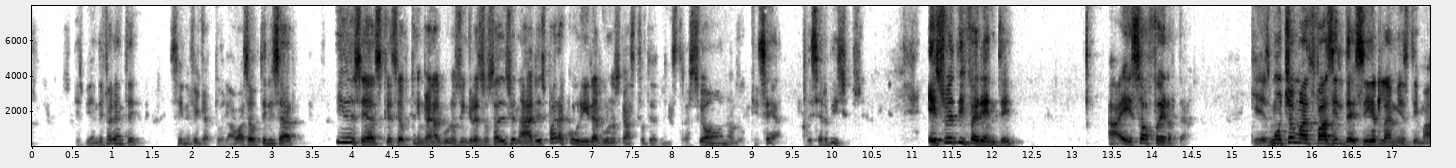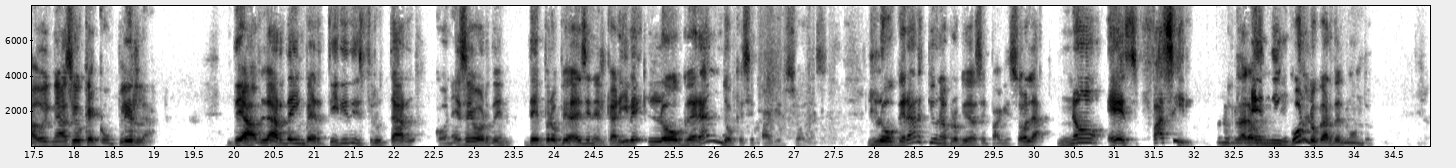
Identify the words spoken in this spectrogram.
Es bien diferente. Significa tú la vas a utilizar y deseas que se obtengan algunos ingresos adicionales para cubrir algunos gastos de administración o lo que sea, de servicios. Eso es diferente a esa oferta, que es mucho más fácil decirla, mi estimado Ignacio, que cumplirla. De hablar de invertir y disfrutar con ese orden de propiedades en el Caribe, logrando que se paguen solas. Lograr que una propiedad se pague sola no es fácil en ningún lugar del mundo.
